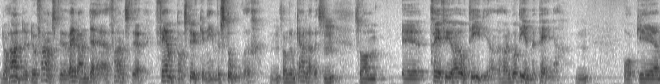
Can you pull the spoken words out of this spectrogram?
då, hade, då fanns det redan där fanns det 15 stycken investorer Mm. som de kallades. Mm. Som eh, tre, fyra år tidigare hade gått in med pengar. Mm. Och, eh,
